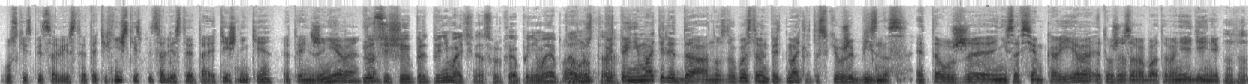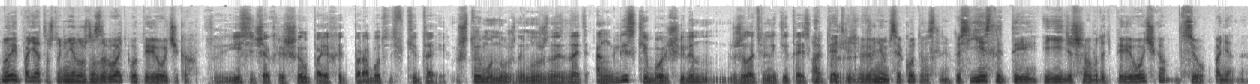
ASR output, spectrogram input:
узкие специалисты. Это технические специалисты, это айтишники, это инженеры. Плюс да. еще и предприниматели, насколько я понимаю, потому ну, что... Предприниматели, да, но с другой стороны, предприниматель – это все-таки уже бизнес. Это это уже не совсем карьера, это уже зарабатывание денег. Угу. Ну и понятно, что не нужно забывать о переводчиках. Если человек решил поехать поработать в Китай, что ему нужно? Ему нужно знать английский больше или желательно китайский Опять тоже? вернемся к отрасли. То есть, если ты едешь работать переводчиком, все, понятно,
